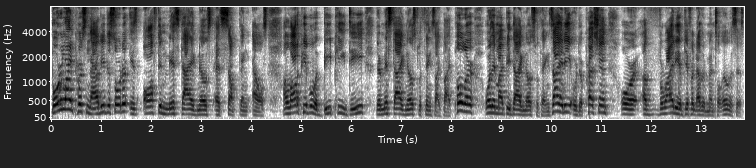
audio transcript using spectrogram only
Borderline personality disorder is often misdiagnosed as something else. A lot of people with BPD, they're misdiagnosed with things like bipolar, or they might be diagnosed with anxiety or depression, or a variety of different other mental illnesses.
